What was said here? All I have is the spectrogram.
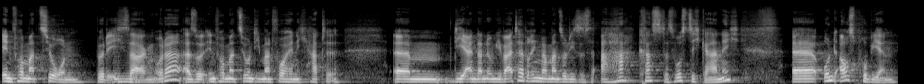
Information, würde ich sagen, oder? Also Information, die man vorher nicht hatte ähm, die einen dann irgendwie weiterbringen, weil man so dieses, aha, krass, das wusste ich gar nicht. Äh, und ausprobieren,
